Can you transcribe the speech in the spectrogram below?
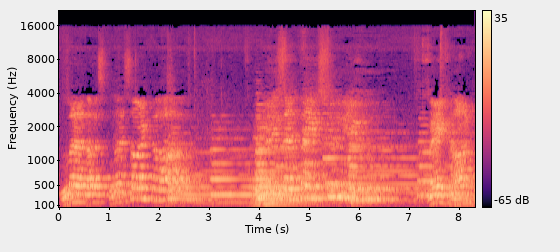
Let us bless our God, praise and thanks to you, may God.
